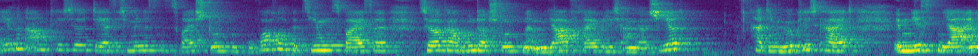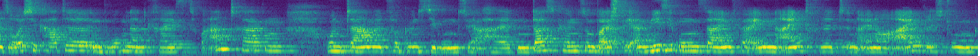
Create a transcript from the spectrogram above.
Ehrenamtliche, der sich mindestens zwei Stunden pro Woche bzw. circa 100 Stunden im Jahr freiwillig engagiert, hat die Möglichkeit, im nächsten Jahr eine solche Karte im Burgenlandkreis zu beantragen und damit Vergünstigungen zu erhalten. Das können zum Beispiel Ermäßigungen sein für einen Eintritt in einer Einrichtung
